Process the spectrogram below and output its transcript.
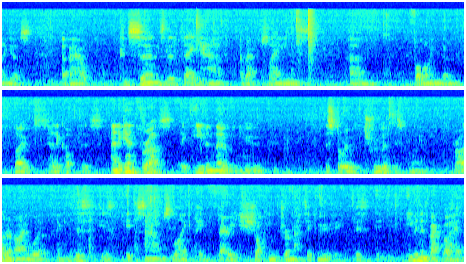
telling us about concerns that they have about planes um, following them, boats, helicopters. And again, for us, even though we knew the story was true at this point, Radha and I were thinking this is, it sounds like a very shocking, dramatic movie. This, it, even in the back of our heads.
